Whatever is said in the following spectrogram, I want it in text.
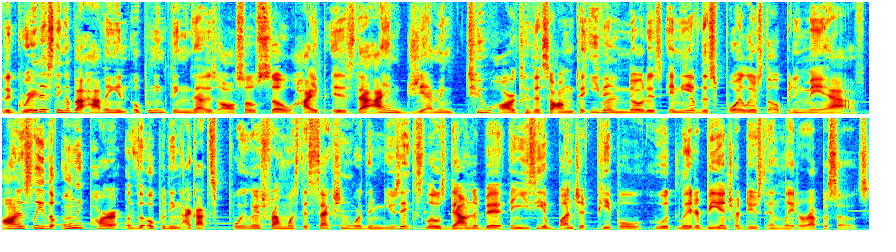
The greatest thing about having an opening thing that is also so hype is that I am jamming too hard to the song to even notice any of the spoilers the opening may have. Honestly, the only part of the opening I got spoilers from was the section where the music slows down a bit and you see a bunch of people who would later be introduced in later episodes.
